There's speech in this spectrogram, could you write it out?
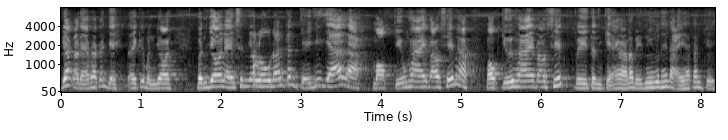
rất là đẹp ha, các anh chị. Đây, cái bình voi. Bình voi này em xin giao lưu đến các anh chị với giá là một triệu hai bao ship ha. Một triệu hai bao ship vì tình trạng là nó bị như thế này ha, các anh chị.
